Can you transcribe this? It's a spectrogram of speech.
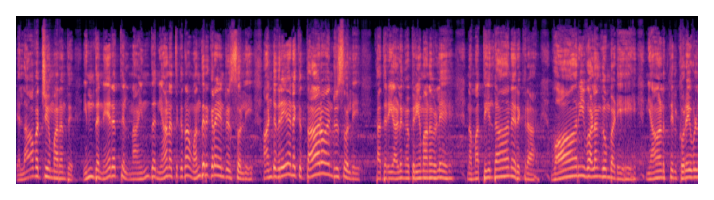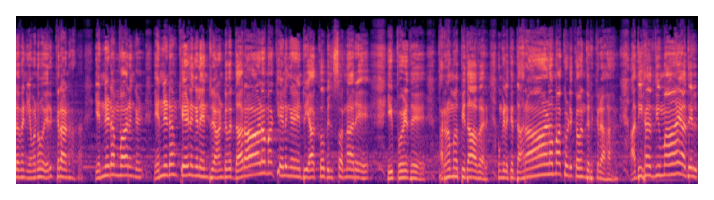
எல்லாவற்றையும் மறந்து இந்த நேரத்தில் நான் இந்த ஞானத்துக்கு தான் வந்திருக்கிறேன் என்று சொல்லி ஆண்டவரே எனக்கு தாரோம் என்று சொல்லி கதறி அழுங்க பிரியமானவர்களே நம் மத்தியில் தான் இருக்கிறார். வாரி வழங்கும்படி ஞானத்தில் குறைவுள்ளவன் எவனோ இருக்கிறானா? என்னிடம் வாருங்கள் என்னிடம் கேளுங்கள் என்று ஆண்டவர் தாராளமாக கேளுங்கள் என்று யாக்கோபில் சொன்னாரே. இப்பொழுது பரமபிதாவர் உங்களுக்கு தாராளமாக கொடுக்க வந்திருக்கிறார். அதிக அதிகமாய் அதில்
